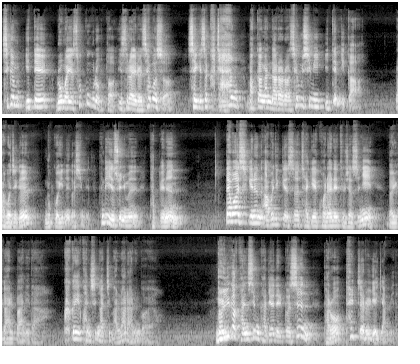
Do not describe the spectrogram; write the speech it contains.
지금 이때 로마의 속국으로부터 이스라엘을 세워서 세계에서 가장 막강한 나라로 세우심이 이때입니까? 라고 지금 묻고 있는 것입니다. 근데 예수님은 답변은 때와 시기는 아버지께서 자기의 권한에 두셨으니 너희가 할 바 아니다. 그거에 관심 갖지 말라라는 거예요. 너희가 관심 가져야 될 것은 바로 8절을 얘기합니다.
